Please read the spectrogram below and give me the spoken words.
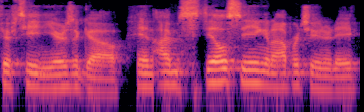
15 years ago. And I'm still seeing an opportunity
